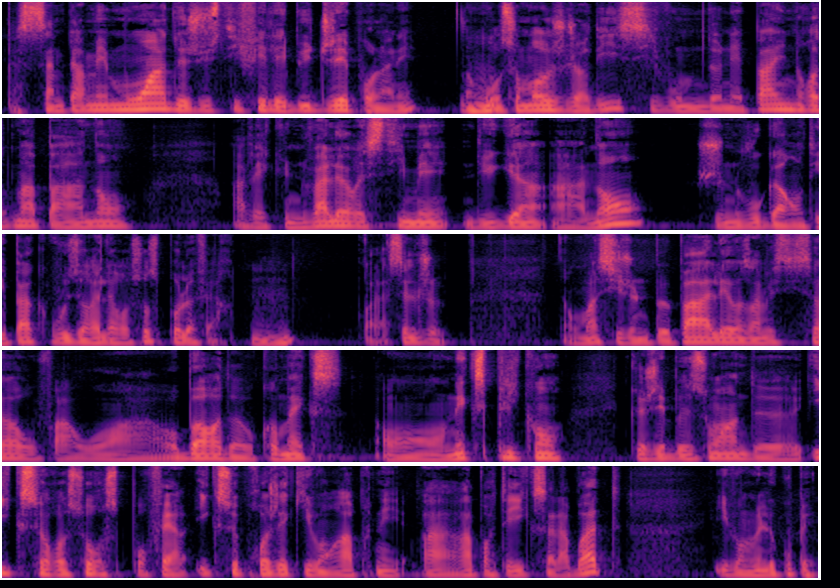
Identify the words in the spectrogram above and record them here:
parce que ça me permet, moi, de justifier les budgets pour l'année. Donc, grosso modo, je leur dis, si vous ne me donnez pas une roadmap à un an avec une valeur estimée du gain à un an, je ne vous garantis pas que vous aurez les ressources pour le faire. Mhm. Voilà, c'est le jeu. Donc moi, si je ne peux pas aller aux investisseurs ou, enfin, ou au board, au COMEX, en expliquant que j'ai besoin de X ressources pour faire X projets qui vont rapporter X à la boîte, ils vont me le couper.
